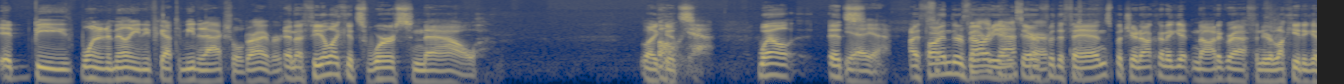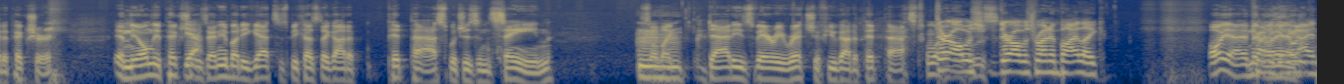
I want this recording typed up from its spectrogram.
it'd be one in a million if you got to meet an actual driver. And I feel like it's worse now. Like oh it's yeah, well, it's yeah, yeah. I find they're it's not like very out there for the fans, but you're not going to get an autograph, and you're lucky to get a picture. And the only pictures Yeah. anybody gets is because they got a pit pass, which is insane. So Mm-hmm. like, Daddy's very rich if you got a pit pass. They're always those. they're always running by like Oh yeah, and then trying to get don't a guy even in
